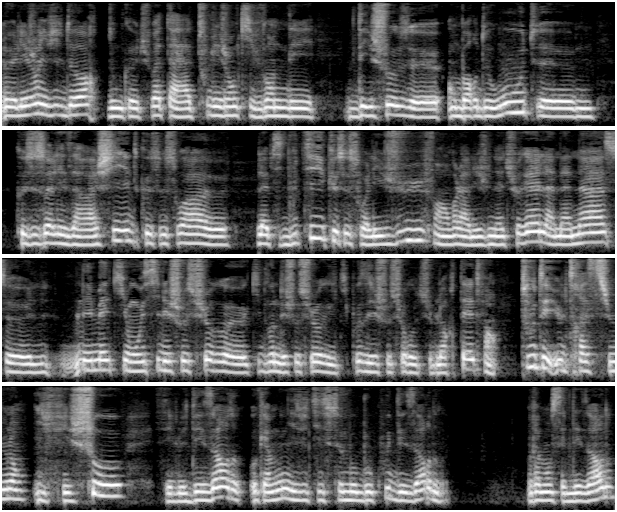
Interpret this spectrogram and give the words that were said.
Euh, les gens, ils vivent dehors. Donc, euh, tu vois, tu as tous les gens qui vendent des, des choses en bord de route, que ce soit les arachides, que ce soit la petite boutique, que ce soit les jus, enfin voilà, les jus naturels, ananas, les mecs qui ont aussi les chaussures, qui te vendent des chaussures et qui posent des chaussures au-dessus de leur tête, enfin tout est ultra stimulant. Il fait chaud, c'est le désordre. Au Cameroun, ils utilisent ce mot beaucoup, désordre. Vraiment, c'est le désordre.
